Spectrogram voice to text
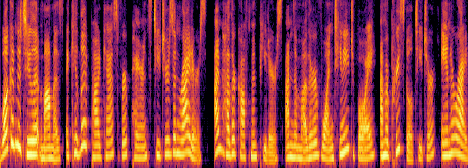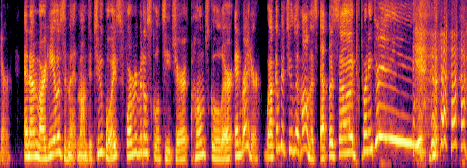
Welcome to Two Lit Mamas, a kidlit podcast for parents, teachers, and writers. I'm Heather Kaufman Peters. I'm the mother of one teenage boy. I'm a preschool teacher and a writer. And I'm Margie Ozimet, mom to two boys, former middle school teacher, homeschooler, and writer. Welcome to Two Lit Mamas, episode 23.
